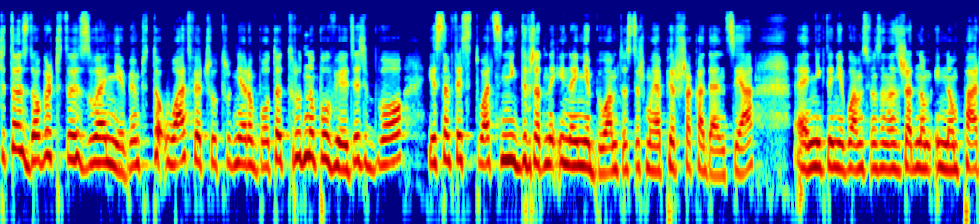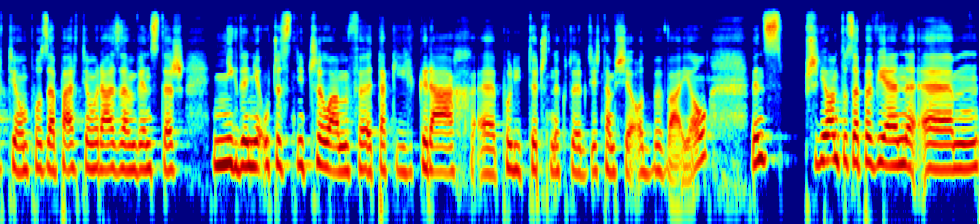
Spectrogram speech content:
czy to jest dobre, czy to jest złe, nie wiem. Czy to ułatwia, czy utrudnia robotę, trudno powiedzieć, bo jestem w tej sytuacji, nigdy w żadnej innej nie byłam. To jest też moja pierwsza kadencja. Nigdy nie byłam związana z żadną inną partią, poza partią razem, więc też nigdy nie uczestniczyłam w takich grach politycznych, które gdzieś tam się odbywają. Więc przyjęłam to za pewien um,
